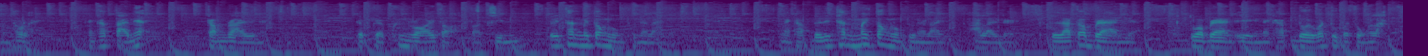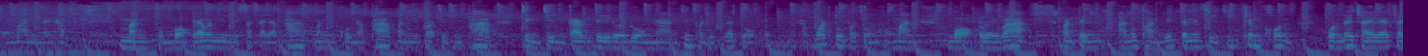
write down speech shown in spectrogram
มันเท่าไหร่นะครับแต่เนี้ยกำไรเนี่ยเกือบเกือบครึ่งร้อยต่อต่อชิ้น โดยท่านไม่ต้องลงทุนอะไรนะครับ โดยที่ท่านไม่ต้องลงทุนอะไรอะไรเลย แล้วก็แบรนด์เนี่ย ตัวแบรนด์เองนะครับ โดยวัตถุประสงค์หลักของมันนะครับ มันผมบอกแล้วมันมีศักยภาพ มันคุณภาพ มันมีประสิทธิภาพ จริง ๆ การันตีโดยโรงงานที่ผลิตและตัวผมนะครับ วัตถุประสงค์ของมันบอกเลยว่า มันเป็นอนุพันธ์วิตามินซีที่เข้มข้น คนได้ใช้แล้วใช้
